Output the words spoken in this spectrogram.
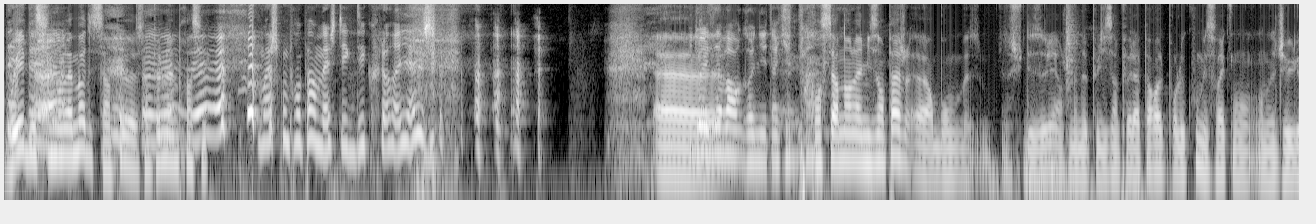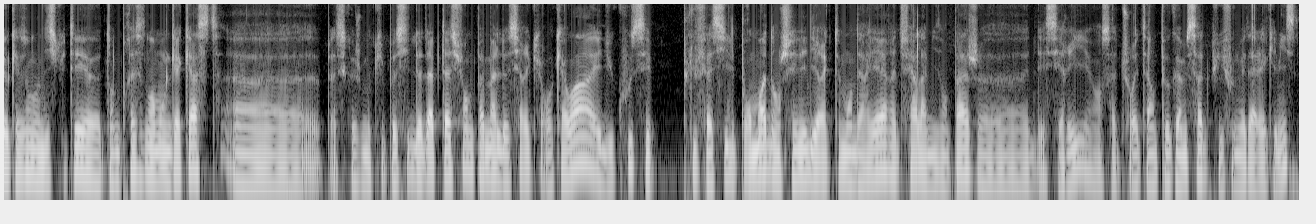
Vous voyez, Dessinons la mode, c'est un peu, c'est un peu le même principe. Moi, je comprends pas, on m'a acheté que des coloriages. Euh, Il doit les avoir en grenier, t'inquiète pas. Concernant la mise en page, alors bon, je suis désolé, hein, je monopolise un peu la parole pour le coup, mais c'est vrai qu'on on a déjà eu l'occasion d'en discuter euh, dans le précédent manga cast, euh, parce que je m'occupe aussi de l'adaptation de pas mal de séries Kurokawa, et du coup c'est plus facile pour moi d'enchaîner directement derrière et de faire la mise en page euh, des séries. Alors, ça a toujours été un peu comme ça depuis Full Metal Alchemist.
